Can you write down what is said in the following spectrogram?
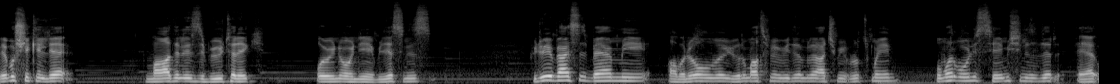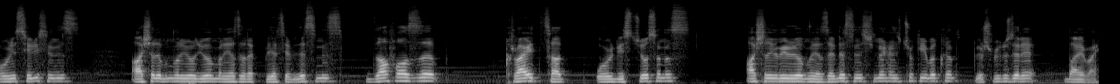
Ve bu şekilde madeninizi büyüterek oyunu oynayabilirsiniz. Videoyu ben siz beğenmeyi, abone olmayı, yorum atmayı, bildirimleri açmayı unutmayın. Umarım oyunu sevmişsinizdir. Eğer oyunu sevdiyseniz aşağıda bunları yor- yorumlara yazarak belirtebilirsiniz. Daha fazla Crytek oyunu istiyorsanız aşağıdaki yorumlara yazabilirsiniz. Şimdiden kendinize çok iyi bakın. Görüşmek üzere. Bay bay.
